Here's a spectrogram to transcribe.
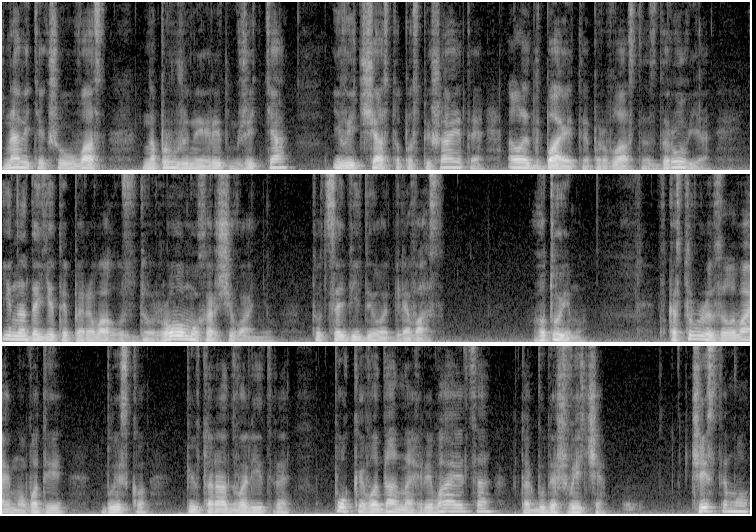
Навіть якщо у вас напружений ритм життя і ви часто поспішаєте, але дбаєте про власне здоров'я і надаєте перевагу здоровому харчуванню, то це відео для вас. Готуємо. В каструлю заливаємо води близько 1,5-2 літри. Поки вода нагрівається, так буде швидше. Чистимо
